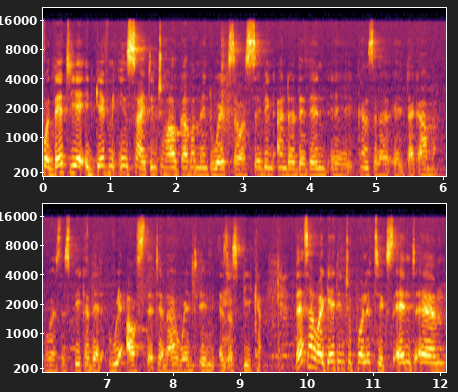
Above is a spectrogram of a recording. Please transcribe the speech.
for that year, it gave me insight into how government works. I was serving under the then uh, Councillor uh, da Gama, who was the speaker that we ousted, and I went in as a speaker. That's how I get into politics. And um,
